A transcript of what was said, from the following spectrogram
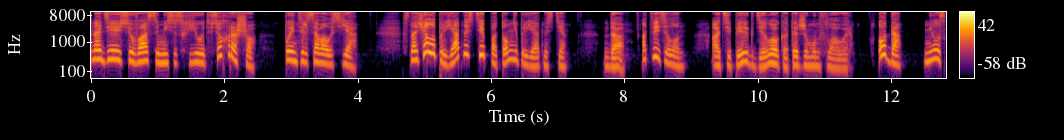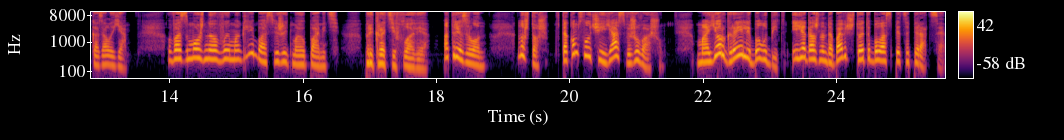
«Надеюсь, у вас и миссис Хьюитт все хорошо?» — поинтересовалась я. «Сначала приятности, потом неприятности». «Да», — ответил он. «А теперь к делу о коттедже Мунфлауэр». «О, да», — мило сказала я. «Возможно, вы могли бы освежить мою память?» «Прекрати, Флавия», — отрезал он. «Ну что ж, в таком случае я освежу вашу. Майор Грейли был убит, и я должна добавить, что это была спецоперация.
